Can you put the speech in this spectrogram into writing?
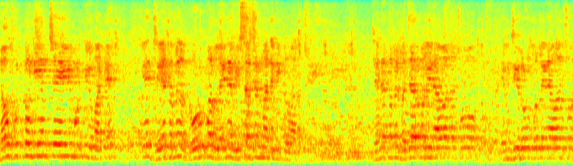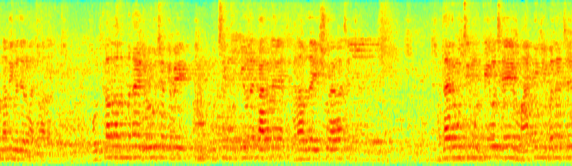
નવ ફૂટનો નિયમ છે એવી મૂર્તિઓ માટે કે જે તમે રોડ ઉપર લઈને વિસર્જન માટે નીકળવાના છો. જેને તમે બજારમાં લઈને આવવાના છો એમજી રોડ ઉપર લઈને આવવાના છો, નાની બજારમાં જવાના છો. ભૂતકાળમાં તમે બધાએ જોયું છે કે ભાઈ, ઊંચી મૂર્તિઓને કારણે ઘણા બધા ઇસ્યુ આવ્યા છે. વધારે ઊંચી મૂર્તિઓ છે એ માટીની બને છે.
